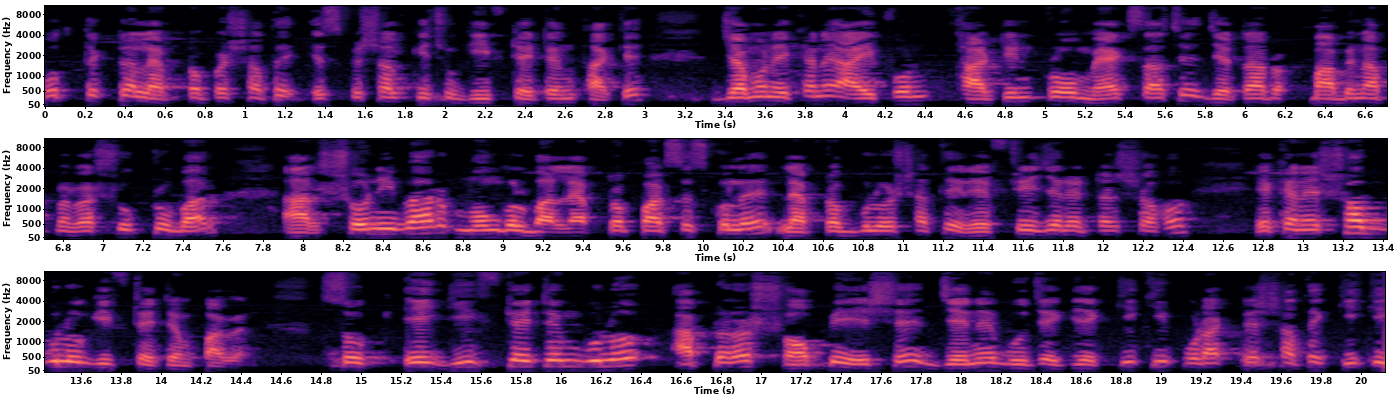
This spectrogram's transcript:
প্রত্যেকটা ল্যাপটপের সাথে স্পেশাল কিছু গিফট আইটেম থাকে। যেমন এখানে আইফোন থার্টিন প্রো ম্যাক্স আছে, যেটার পাবেন আপনারা শুক্রবার আর শনিবার মঙ্গলবার ল্যাপটপ পারচেস করলে ল্যাপটপগুলোর সাথে রেফ্রিজারেটর সহ এখানে সবগুলো গিফট আইটেম পাবেন। সো এই গিফট আইটেমগুলো আপনারা শপে এসে জেনে বুঝে গিয়ে কি কি প্রোডাক্টের সাথে কি কি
